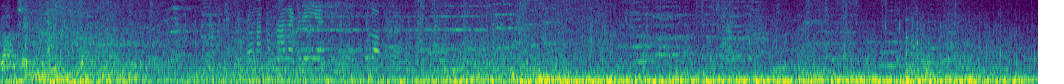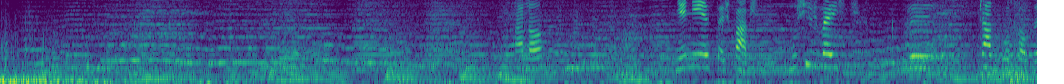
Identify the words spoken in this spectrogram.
Zaraz przejdę. Halo? Nie, nie jesteś, patrz. Musisz wejść w czat głosowy.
